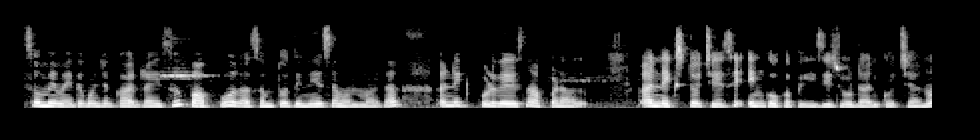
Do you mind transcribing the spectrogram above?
సో మేమైతే కొంచెం కర్డ్ రైస్ పప్పు రసంతో తినేసాం అనమాట అండ్ ఇప్పుడు వేసిన అప్పడాలు. అండ్ నెక్స్ట్ వచ్చేసి ఇంకొక పీజీ చూడడానికి వచ్చాను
